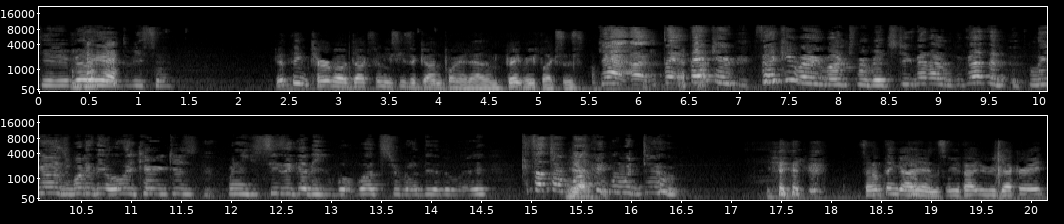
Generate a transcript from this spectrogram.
Did it really have to be said? Good thing Turbo ducks when he sees a gun pointed at him. Great reflexes. Yeah, uh, th- thank you, thank you very much for mentioning that. I'm glad that Leo is one of the only characters when he sees a gun he w- wants to run the other way. Because that's what Yeah. most people would do. Something got in, so you thought you'd redecorate?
